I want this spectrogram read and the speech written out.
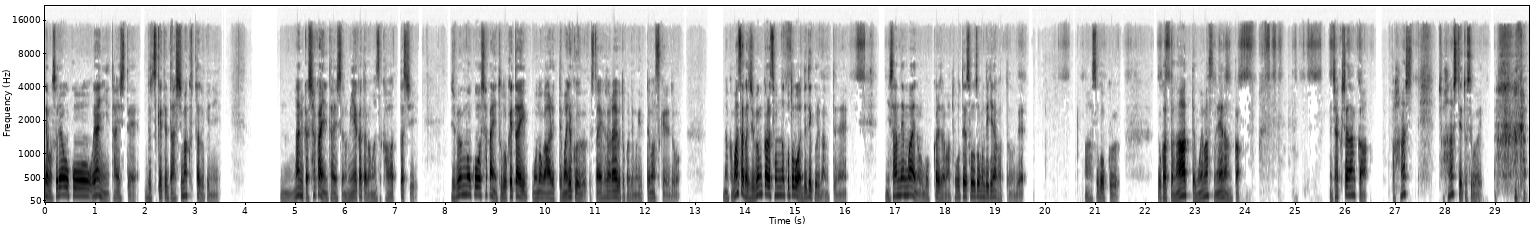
でもそれをこう、親に対してぶつけて出しまくった時に、うん、何か社会に対しての見え方がまず変わったし、自分もこう、社会に届けたいものがあるって、まあよくスタイフのライブとかでも言ってますけれど、なんかまさか自分からそんな言葉が出てくるなんてね、2、3年前の僕からじゃまあ到底想像もできなかったので、まあすごく良かったなって思いますね、なんか。めちゃくちゃなんか、話、話してるとすごい、なんか、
